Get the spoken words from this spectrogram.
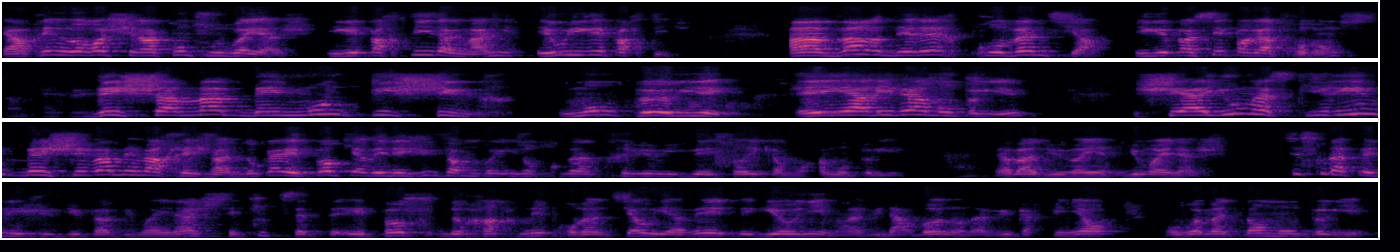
Et après, le Roche, il raconte son voyage. Il est parti d'Allemagne. Et où il est parti? Avar derer Provencia. Il est passé par la Provence. Veshama Bemontpichir, Montpellier. Et il est arrivé à Montpellier. Chez Ayum Askirim. Donc à l'époque, il y avait des Juifs à Montpellier. Ils ont trouvé un très vieux milieu historique à Montpellier, là-bas du, du Moyen-Âge. C'est ce qu'on appelle les Juifs du peuple du Moyen-Âge. C'est toute cette époque de Chachmé Provencia où il y avait des Géonimes. On a vu Narbonne, on a vu Perpignan, on voit maintenant Montpellier.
